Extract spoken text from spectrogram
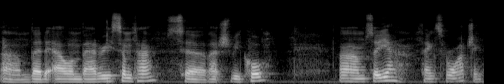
um, lead alum batteries sometime, so that should be cool. Um, so yeah, thanks for watching.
